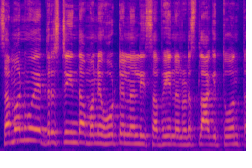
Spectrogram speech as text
ಸಮನ್ವಯ ದೃಷ್ಟಿಯಿಂದ ಮೊನ್ನೆ ಹೋಟೆಲ್ನಲ್ಲಿ ಸಭೆಯನ್ನು ನಡೆಸಲಾಗಿತ್ತು ಅಂತ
